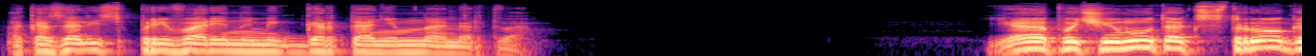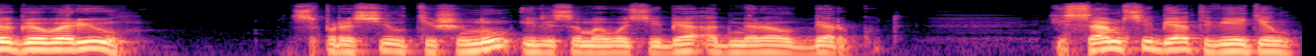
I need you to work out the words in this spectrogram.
оказались приваренными к гортаням намертво. «Я почему так строго говорю?» — спросил тишину или самого себя адмирал Беркут. И сам себе ответил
